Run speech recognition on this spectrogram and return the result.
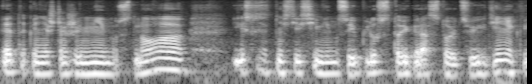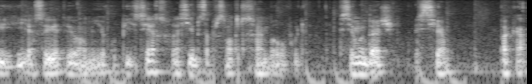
Это, конечно же, минус, но если отнести все минусы и плюсы, то игра стоит своих денег, и я советую вам ее купить. Всем спасибо за просмотр, с вами был Вуля. Всем удачи, всем пока.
